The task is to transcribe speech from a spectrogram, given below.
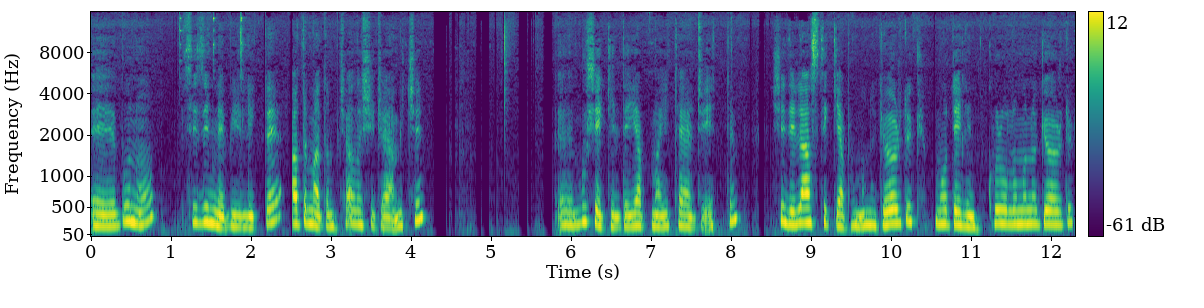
e, bunu sizinle birlikte adım adım çalışacağım için e, bu şekilde yapmayı tercih ettim. Şimdi lastik yapımını gördük. Modelin kurulumunu gördük.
